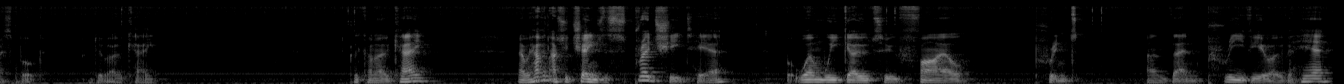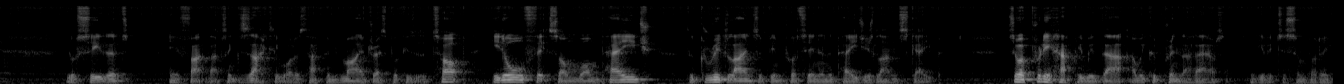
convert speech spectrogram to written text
address book and do OK click on OK now we haven't actually changed the spreadsheet here but when we go to file print and then preview over here you'll see that in fact that's exactly what has happened my address book is at the top it all fits on one page. The grid lines have been put in and the page is landscape. So we're pretty happy with that and we could print that out and give it to somebody.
